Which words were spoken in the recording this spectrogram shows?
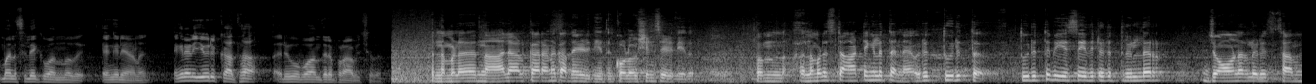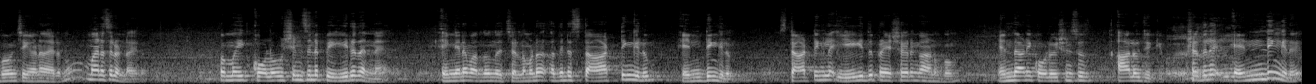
മനസ്സിലേക്ക് വന്നത് എങ്ങനെയാണ്? എങ്ങനെയാണ് ഈ ഒരു കഥ രൂപാന്തരം പ്രാപിച്ചത്? നമ്മൾ നാലാൾക്കാരാണ് കഥ എഴുതിയത് കൊളോഷ്യൻസ് എഴുതിയത്. അപ്പം നമ്മൾ സ്റ്റാർട്ടിങ്ങിൽ തന്നെ ഒരു തുരുത്ത് തുരുത്ത് ബേസ് ചെയ്തിട്ട് ഒരു ത്രില്ലർ ജോണറിൽ ഒരു സംഭവം ചെയ്യണമായിരുന്നു മനസ്സിലുണ്ടായത്. അപ്പം ഈ കൊളോഷ്യൻസിന്റെ പേര് തന്നെ എങ്ങനെ വന്നു എന്ന് വെച്ചാൽ നമ്മൾ അതിന്റെ സ്റ്റാർട്ടിങ്ങിലും എൻഡിങ്ങിലും സ്റ്റാർട്ടിങ്ങിൽ ഏത് പ്രേക്ഷകരും കാണുമ്പം എന്താണ് ഈ കൊളോഷ്യൻസ് ആലോചിക്കും? പക്ഷെ അതിൽ എൻഡിങ്ങിൽ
